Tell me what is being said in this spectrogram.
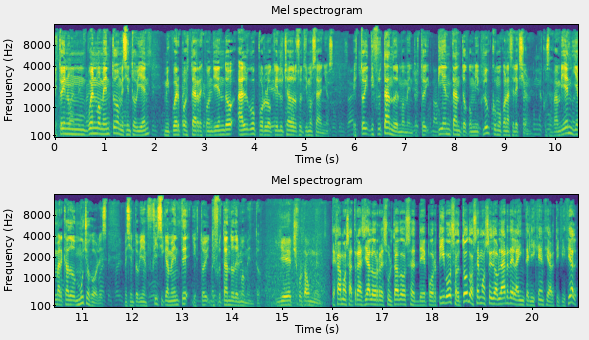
Estoy en un buen momento, me siento bien, mi cuerpo está respondiendo algo por lo que he luchado los últimos años. Estoy disfrutando del momento, estoy bien tanto con mi club como con la selección. Las cosas van bien y he marcado muchos goles. Me siento bien físicamente y estoy disfrutando del momento. Dejamos atrás ya los resultados deportivos. Todos hemos oído hablar de la inteligencia artificial,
